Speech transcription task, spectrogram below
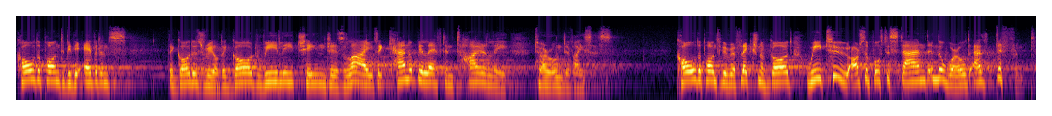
Called upon to be the evidence that God is real, that God really changes lives. It cannot be left entirely to our own devices. Called upon to be a reflection of God, we too are supposed to stand in the world as different.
